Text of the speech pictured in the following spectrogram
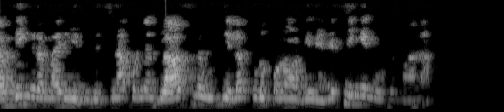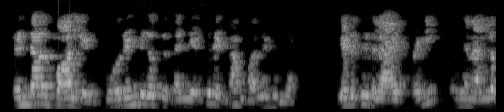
அப்படிங்கிற மாதிரி இருந்துச்சுன்னா கொஞ்சம் கிளாஸ்ல ஊத்தி எல்லாம் கொடுக்கணும் அப்படின்னு நினைச்சீங்க கொடுக்கணும்னா ரெண்டாவது பால் எடுப்போம் ஒரு ரெண்டு கப்பு தண்ணி எடுத்து ரெண்டாவது பால் எடுங்க. எடுத்து இதுல ஆட் பண்ணி கொஞ்சம் நல்லா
